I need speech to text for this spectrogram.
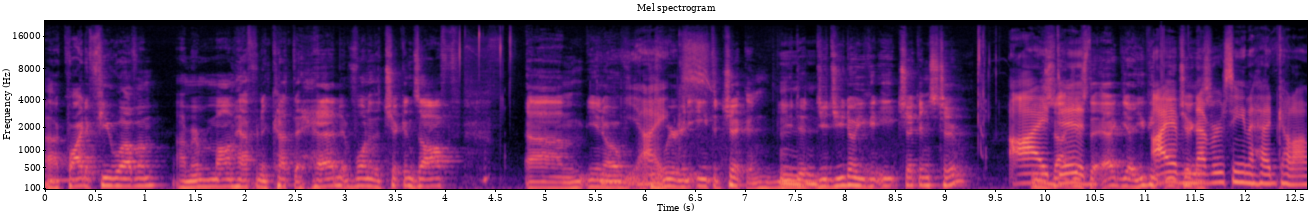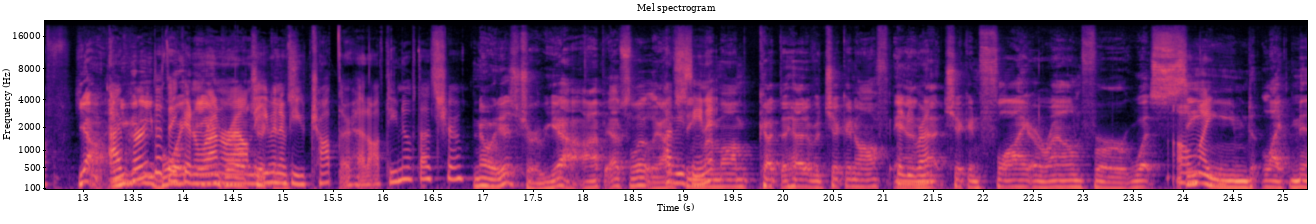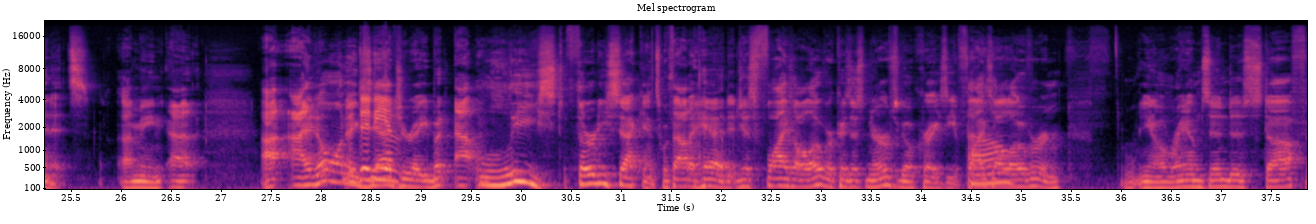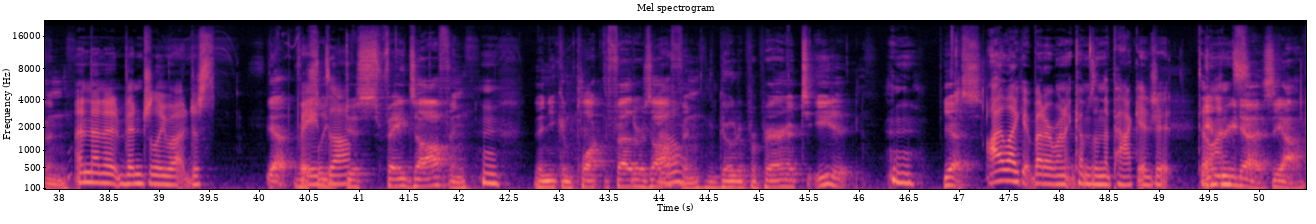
Uh, quite a few of them. I remember mom having to cut the head of one of the chickens off. Um, you know, we were going to Mm-hmm. eat the chicken. You did? Did you know you can eat chickens too? I It's did. just the egg. Yeah, you can I have chickens. never seen a head cut off. Yeah, I've heard that they can run around even if you chop their head off. Do you know if that's true? No, it is true. Yeah, I, absolutely. I've you seen, seen my it? mom cut the head of a chicken off Did and that chicken fly around for what Oh seemed like minutes. I mean, uh, I, I don't want to did he have- exaggerate, but at least 30 seconds without a head, it just flies all over because its nerves go crazy. It flies Oh. all over and, you know, rams into stuff and, And then it eventually, what? Just yeah, eventually off. Hmm. just fades off and then you can pluck the feathers off Oh. Hmm. and go to preparing it to eat it. Yes. I like it better when it comes in the package. It Henry does, yeah.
